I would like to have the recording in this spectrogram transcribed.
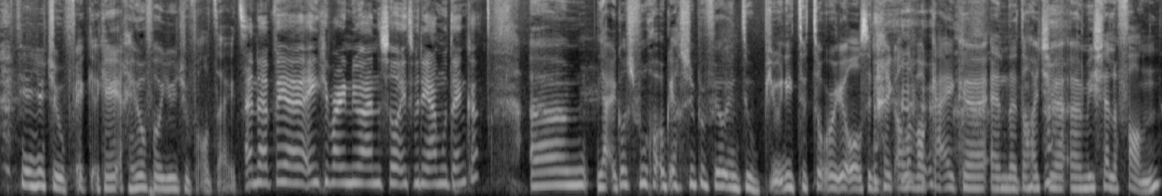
Via YouTube. Ik, ik kreeg echt heel veel YouTube altijd. En heb je eentje waar je nu aan zo 1, 2, 3 aan moet denken? Ehm, ja, ik was vroeger ook echt super veel into beauty tutorials. En die ging ik allemaal kijken. En eh, dan had je eh, Michelle Van.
